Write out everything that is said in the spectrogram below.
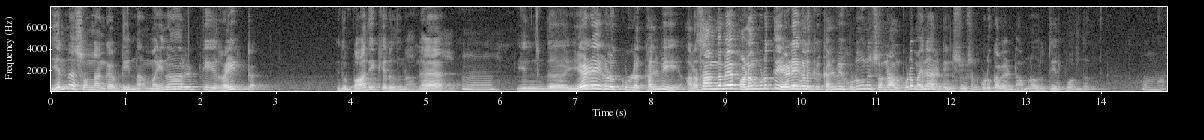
என்ன சொன்னாங்க அப்படின்னா மைனாரிட்டி ரைட்டை இது பாதிக்கிறதுனால இந்த ஏழைகளுக்குள்ள கல்வி அரசாங்கமே பணம் கொடுத்து ஏழைகளுக்கு கல்வி கொடுன்னு சொன்னால் கூட மைனாரிட்டி இன்ஸ்டிடியூஷன் கொடுக்க வேண்டாம்னு ஒரு தீர்ப்பு வந்தது. ஆமாம்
